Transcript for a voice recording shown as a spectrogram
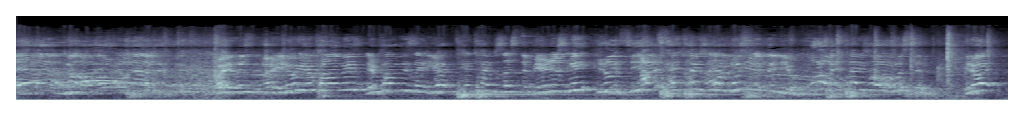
Yeah, No. Wait, listen. All right, you know what your problem is? Your problem is that you have ten times less the beard as me. You don't see I'm ten times more Muslim than you. Oh. Ten times more Muslim. You know what?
